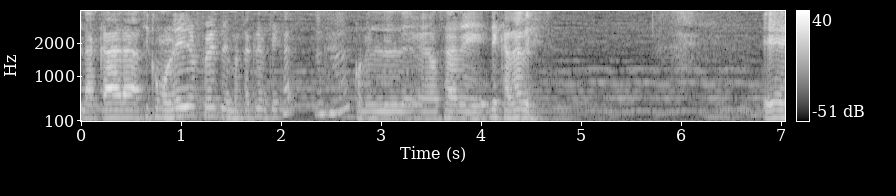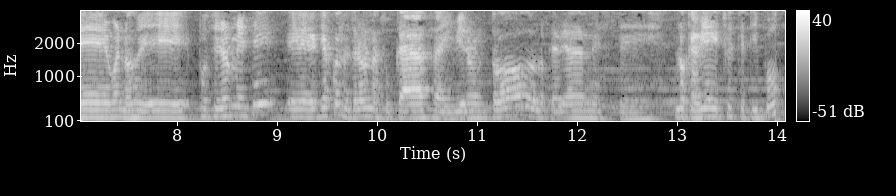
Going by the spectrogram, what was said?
la cara, así como First de Masacre en Texas, con el, eh, o sea, de, de cadáveres. Eh, bueno, eh, posteriormente, eh, ya cuando entraron a su casa y vieron todo lo que habían, este, lo que había hecho este tipo,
